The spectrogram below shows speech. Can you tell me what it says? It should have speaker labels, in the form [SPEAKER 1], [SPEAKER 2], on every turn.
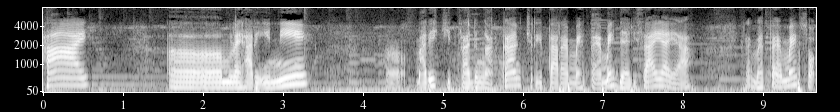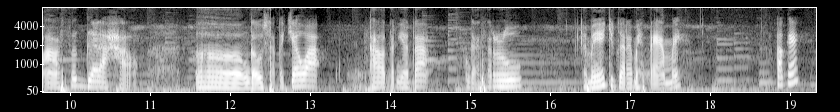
[SPEAKER 1] Hai, uh, mulai hari ini uh, mari kita dengarkan cerita remeh-temeh dari saya ya. Remeh-temeh soal segala hal. Eh, nggak uh, usah kecewa kalau ternyata nggak seru. Namanya juga remeh-temeh. Oke? Okay?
